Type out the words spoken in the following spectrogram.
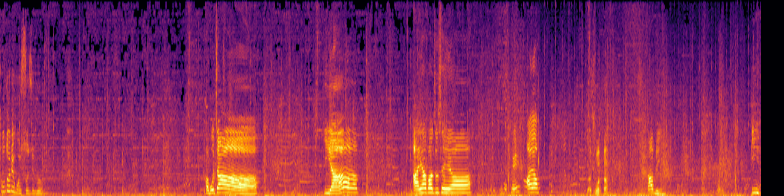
두드리고 있어, 지금. 가보자 이야 아야 봐주세요 오케이. 아야, 나 죽었다. 까비 이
